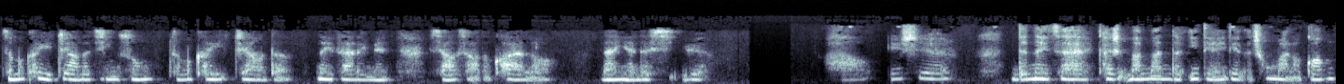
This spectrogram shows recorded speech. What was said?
怎么可以这样的轻松？怎么可以这样的内在里面小小的快乐，难言的喜悦？好，于是你的内在开始慢慢的一点一点的充满了光。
